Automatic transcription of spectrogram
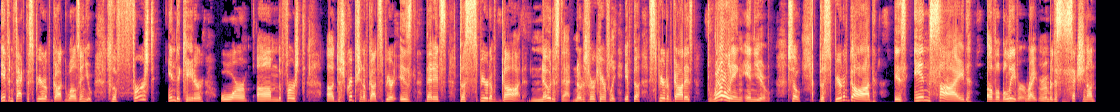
if in fact the Spirit of God dwells in you. So the first indicator or um, the first uh, description of God's Spirit is that it's the Spirit of God. Notice that. Notice very carefully. If the Spirit of God is dwelling in you. So the Spirit of God is inside of a believer, right? Remember, this is a section on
